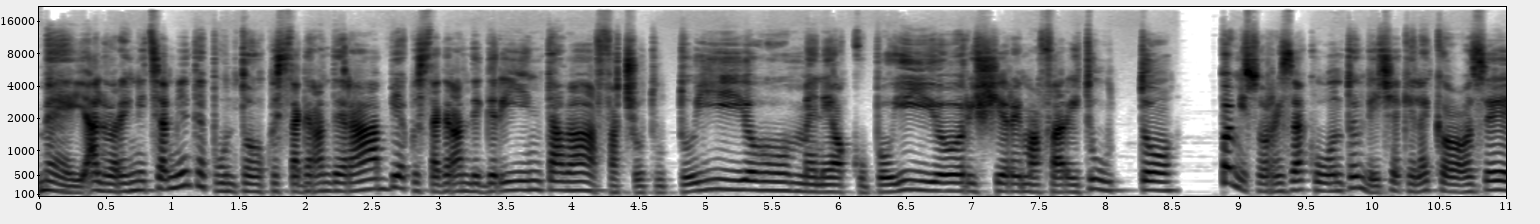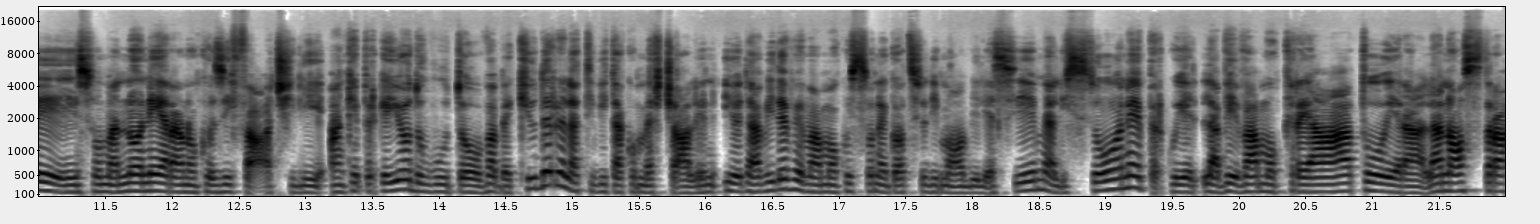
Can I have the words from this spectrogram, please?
Beh, allora inizialmente appunto questa grande rabbia, questa grande grinta, ma faccio tutto io, me ne occupo io, riusciremo a fare tutto. Poi mi sono resa conto invece che le cose, insomma, non erano così facili, anche perché io ho dovuto, vabbè, chiudere l'attività commerciale. Io e Davide avevamo questo negozio di mobili assieme a Lissone, per cui l'avevamo creato, era la nostra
